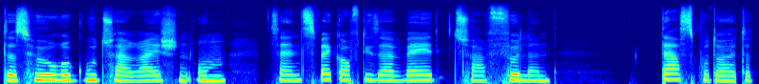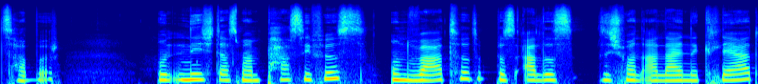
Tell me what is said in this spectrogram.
das höhere Gut zu erreichen, um seinen Zweck auf dieser Welt zu erfüllen. Das bedeutet Sabr. Und nicht, dass man passiv ist und wartet, bis alles sich von alleine klärt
